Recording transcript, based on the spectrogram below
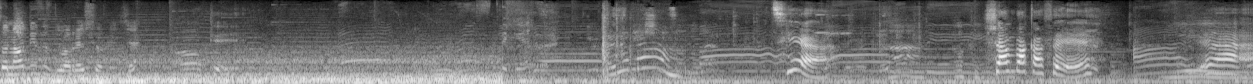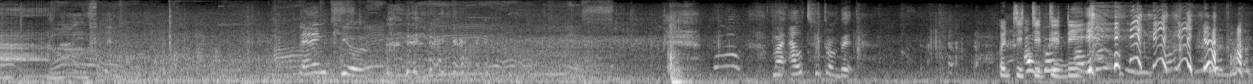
So now this is Loresho It's here. Ah, okay. Shamba Cafe. Yeah. Nice. Thank you. My outfit of the I'm going- I'm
